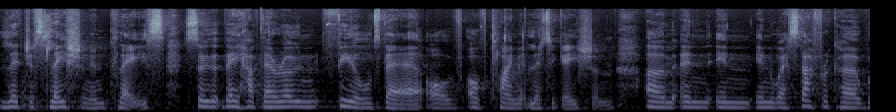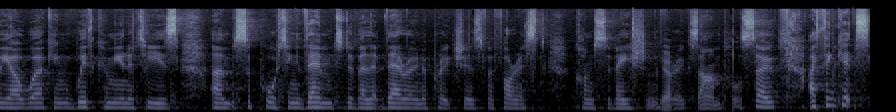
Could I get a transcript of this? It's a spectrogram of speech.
legislation legislation in place so that they have their own field there of, of climate litigation. Um, and in, in West Africa, we are working with communities, um, supporting them to develop their own approaches for forest conservation, yeah. for example. So I think it's,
